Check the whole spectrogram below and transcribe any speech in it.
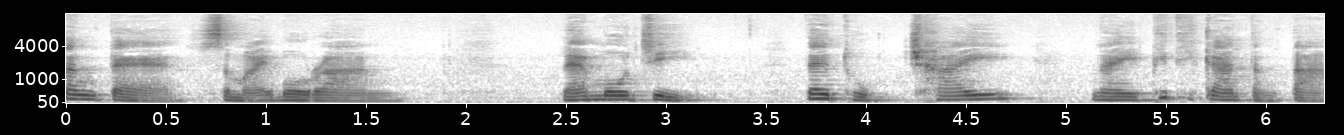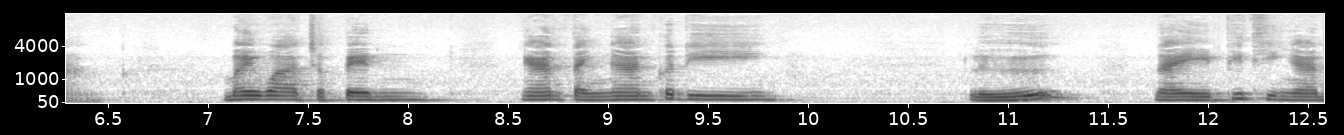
ตั้งแต่สมัยโบราณ และโมจิได้ถูกใช้ในพิธีการต่างๆ ไม่ว่าจะเป็นงานแต่งงานก็ดี หรือ ในพิธีงาน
